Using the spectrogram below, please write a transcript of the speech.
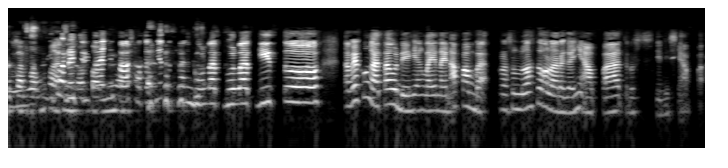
bukan. Itu ada ceritanya salah satunya tentang gulat-gulat gitu. Tapi aku nggak tahu deh yang lain-lain apa Mbak. Rasulullah tuh olahraganya apa, terus jenisnya apa?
